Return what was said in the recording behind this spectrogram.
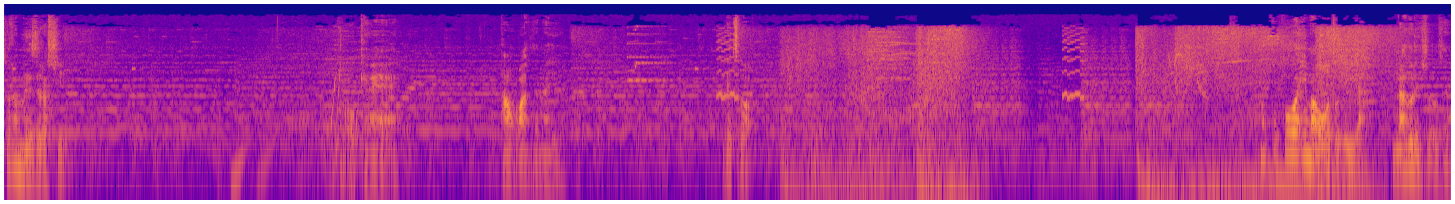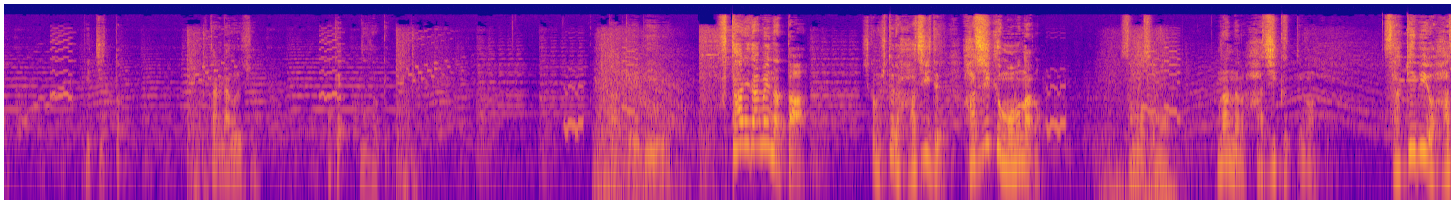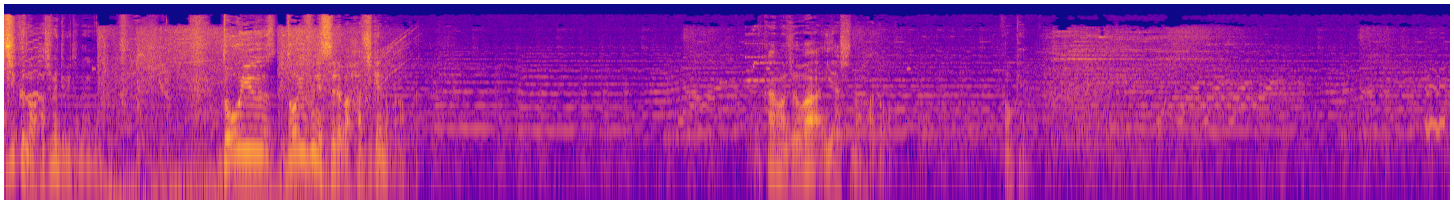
それは珍しい。OK パワーじゃないよ。レッツゴーここは今オートでいいや。殴るでしょどうせ。ピチッと。2人殴るでしょ。OK 全然 OK 叫び。2人ダメになった。しかも1人弾いてる。弾くものなの。そもそも。何なの弾くっていうのは。叫びを弾くのは初めて見たんだけど。どういうどういうふうにすれば弾けんのかなこれ。彼女は癒しの波動。OK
